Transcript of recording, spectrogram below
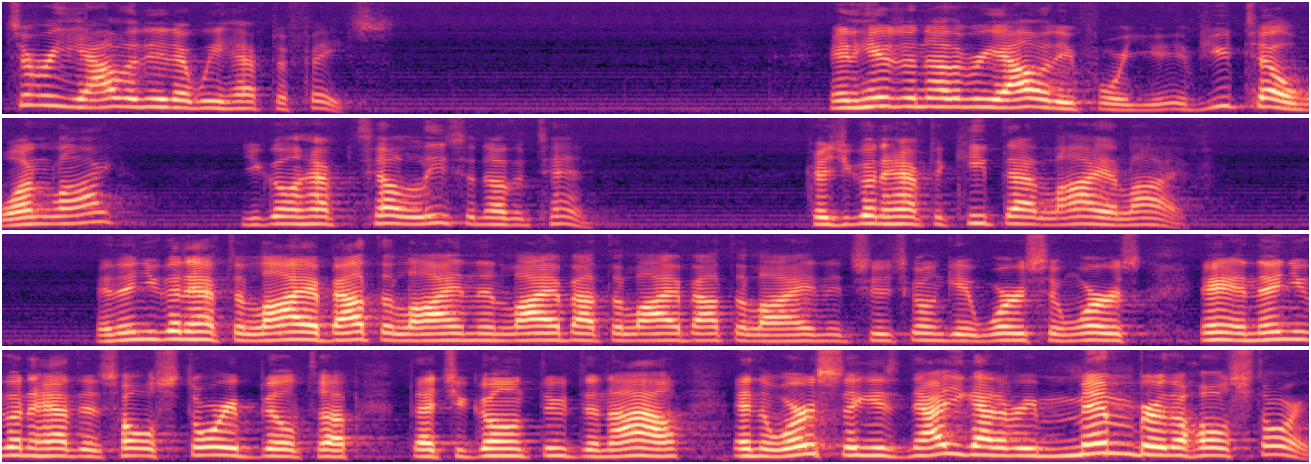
It's a reality that we have to face. And here's another reality for you. If you tell one lie, you're going to have to tell at least another 10. Because you're going to have to keep that lie alive. And then you're going to have to lie about the lie and then lie about the lie about the lie, and it's just going to get worse and worse. And then you're going to have this whole story built up that you're going through denial. And the worst thing is now you got to remember the whole story.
